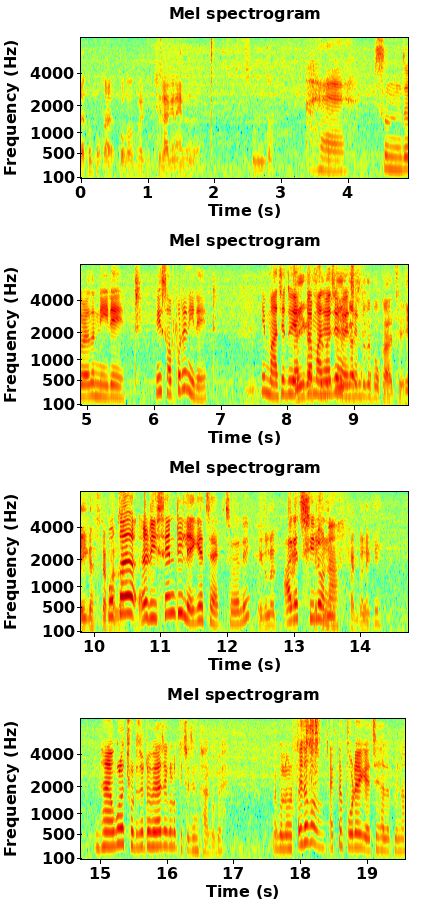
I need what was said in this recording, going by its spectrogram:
দেখো পোকা পোকা কিছু লাগে না একদম। সুন্দর। হ্যাঁ সুন্দর একদম নিরেট এই সব করে নিরেট এই মাঝে দুই একটা মাঝে মাঝে হয়েছিল। পোকা আছে এই গাছটা পোকা রিসেন্টলি লেগেছে অ্যাকচুয়ালি এগুলো আগে ছিল না। থাকবে নাকি? হ্যাঁ ওগুলো ছোট ছোট হয়ে আছে এগুলো কিছুদিন থাকবে। ওগুলো ওই দেখো একটা পড়ে গেছে হ্যালোপিনো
